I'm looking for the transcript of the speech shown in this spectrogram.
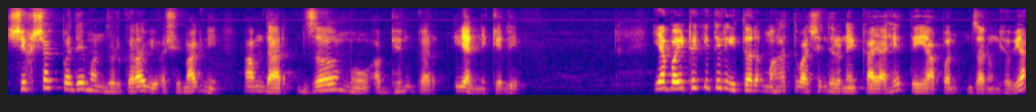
शिक्षक पदे मंजूर करावी अशी मागणी आमदार ज. मो. अभ्यंकर यांनी केली. या बैठकीतील इतर महत्त्वाचे निर्णय काय आहेत ते आपण जाणून घेऊया.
